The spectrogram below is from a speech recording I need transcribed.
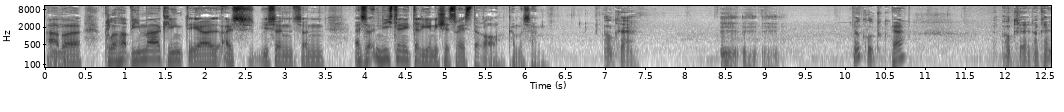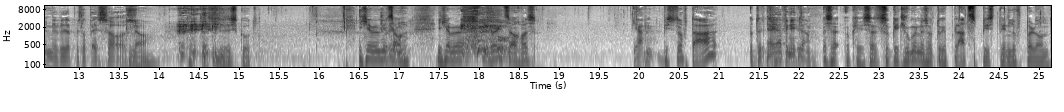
Aber Glohavima klingt eher als wie so ein, so ein, also nicht ein italienisches Restaurant, kann man sagen. Okay. Mhm, mhm, mhm. Na gut, Ja? okay, dann kenne ich mich wieder ein bisschen besser aus. Genau. Das, das, ist gut. Ich habe übrigens auch, ich habe übrigens auch was. Ja? Bist du noch da? Oder, Ja, ja, bin ich da. Also, okay, es hat so geklungen, als ob du geplatzt bist wie ein Luftballon.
